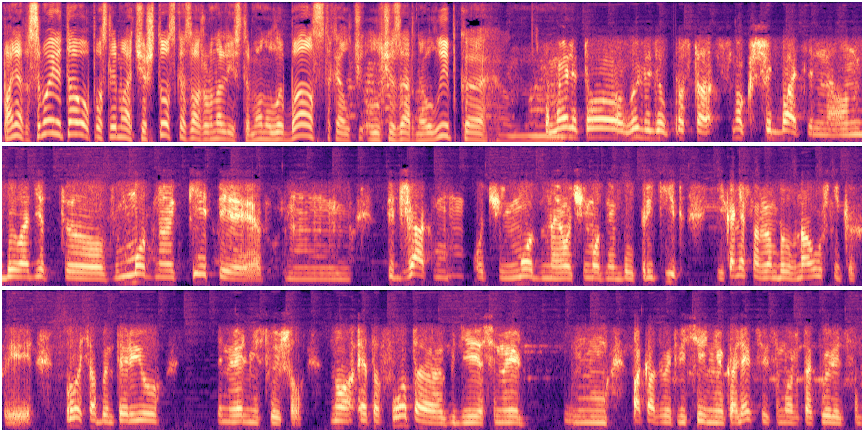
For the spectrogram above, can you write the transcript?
Понятно. Самуэль того после матча что сказал журналистам? Он улыбался, такая лучезарная улыбка. Самуэль то выглядел просто сногсшибательно. Он был одет э, в модную кепи, пиджак очень модный, очень модный был прикид. И, конечно же, он был в наушниках и просил об интервью Самуэль не слышал. Но это фото, где Самуэль показывает весеннюю коллекцию, если можно так выразиться.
